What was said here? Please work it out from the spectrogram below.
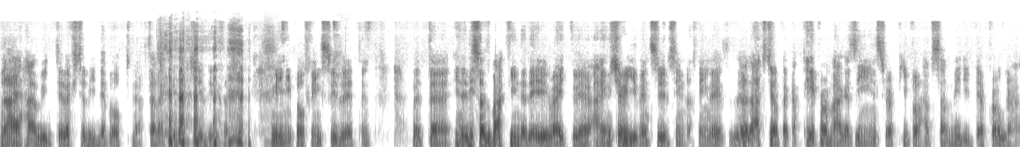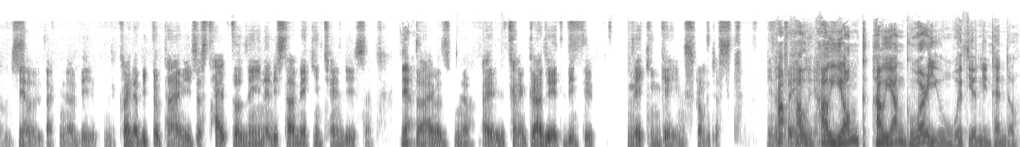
I have intellectually developed enough that I could actually do some meaningful things with it. And, but, uh, you know, this was back in the day, right? Where I'm sure you went through the similar thing. There's, there's actually like a paper magazines where people have submitted their programs. So like, you know, the, quite a bit of time you just type those in and you start making changes. And Yeah. So I was, you know, I kind of graduated into making games from just, you know, How how how young how young were you with your Nintendo?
